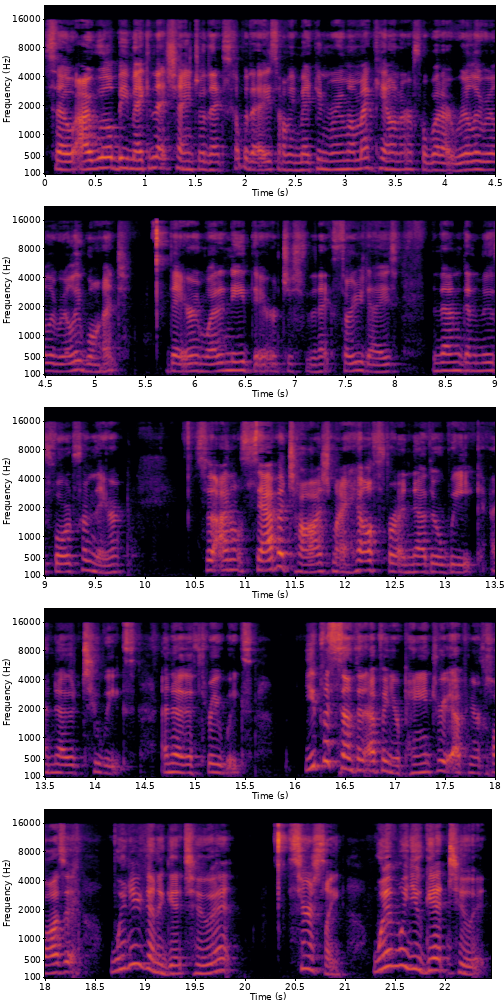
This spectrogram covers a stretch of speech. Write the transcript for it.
So I will be making that change for the next couple days. I'll be making room on my counter for what I really, really, really want there and what I need there just for the next 30 days. And then I'm going to move forward from there. So I don't sabotage my health for another week, another two weeks, another three weeks. You put something up in your pantry, up in your closet, when are you going to get to it? Seriously, when will you get to it?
